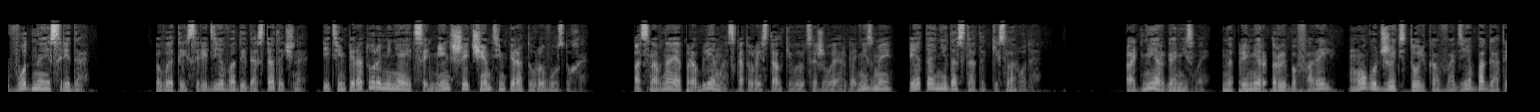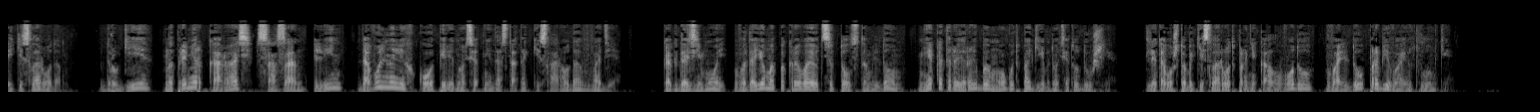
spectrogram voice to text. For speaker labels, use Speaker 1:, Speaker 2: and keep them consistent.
Speaker 1: Водная среда. В этой среде воды достаточно, и температура меняется меньше, чем температура воздуха. Основная проблема, с которой сталкиваются живые организмы, это недостаток кислорода. Одни организмы, например, рыба-форель, могут жить только в воде, богатой кислородом. Другие, например, карась, сазан, линь, довольно легко переносят недостаток кислорода в воде. Когда зимой водоемы покрываются толстым льдом, некоторые рыбы могут погибнуть от удушья. Для того, чтобы кислород проникал в воду, во льду пробивают лунки.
